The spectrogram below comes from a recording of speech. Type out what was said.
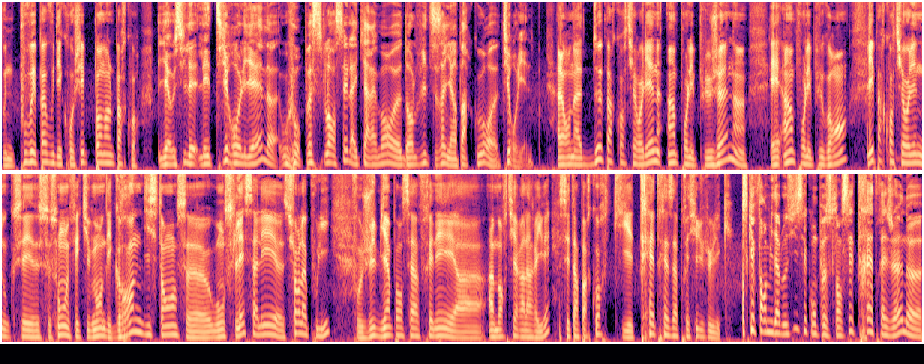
Vous ne pouvez pas vous décrocher pendant le parcours. Il y a aussi les, les tyroliennes où on peut se lancer là carrément euh, dans le vide. C'est ça, il y a un parcours euh, tyrolienne. Alors on a deux parcours tyroliennes, un pour les plus jeunes et un pour les plus grands. Les parcours tyroliennes, donc ce sont effectivement des grandes distances euh, où on se laisse aller sur la poulie. Il faut juste bien penser à freiner et à amortir à l'arrivée. C'est un parcours qui est très très apprécié du public. Ce qui est formidable aussi, c'est qu'on peut se lancer très très jeune, euh,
